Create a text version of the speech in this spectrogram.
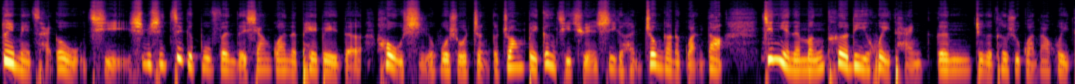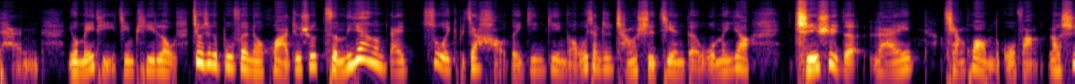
对美采购武器，是不是这个部分的相关的配备的厚实，或者说整个装备更齐全，是一个很重要的管道？今年的蒙特利会谈跟这个特殊管道会谈，有媒体已经披露，就这个部分的话，就是说怎么样来做一个比较好的因应哦？我想这是长时间的，我们要。持续的来强化我们的国防，老师，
